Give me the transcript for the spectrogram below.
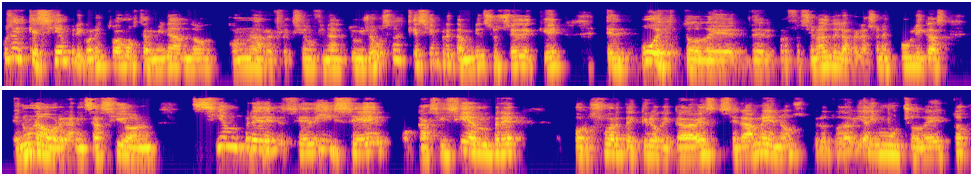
vos sabés que siempre, y con esto vamos terminando con una reflexión final tuya, vos sabés que siempre también sucede que el puesto del profesional de las relaciones públicas en una organización siempre se dice, o casi siempre, por suerte creo que cada vez será menos, pero todavía hay mucho de esto,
